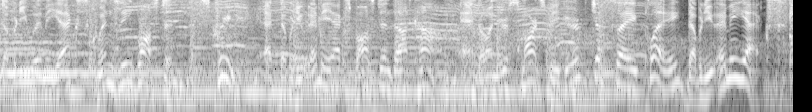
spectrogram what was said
WMEX Quincy, Boston. Streaming at WMEXBoston.com. And on your smart speaker, just say play WMEX.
